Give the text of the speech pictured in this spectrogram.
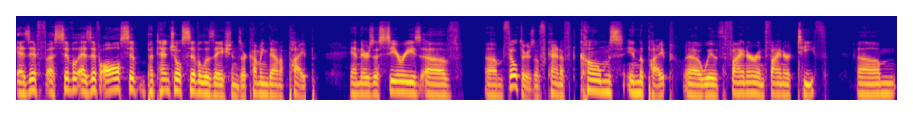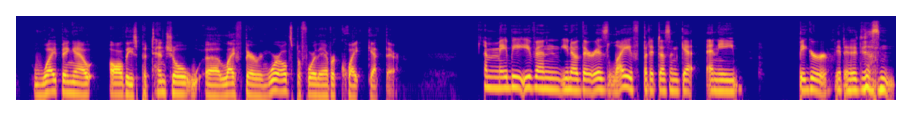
as if a civil as if all civ- potential civilizations are coming down a pipe, and there's a series of um, filters of kind of combs in the pipe uh, with finer and finer teeth, um, wiping out all these potential uh, life bearing worlds before they ever quite get there. And maybe even, you know, there is life, but it doesn't get any bigger. It, it doesn't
